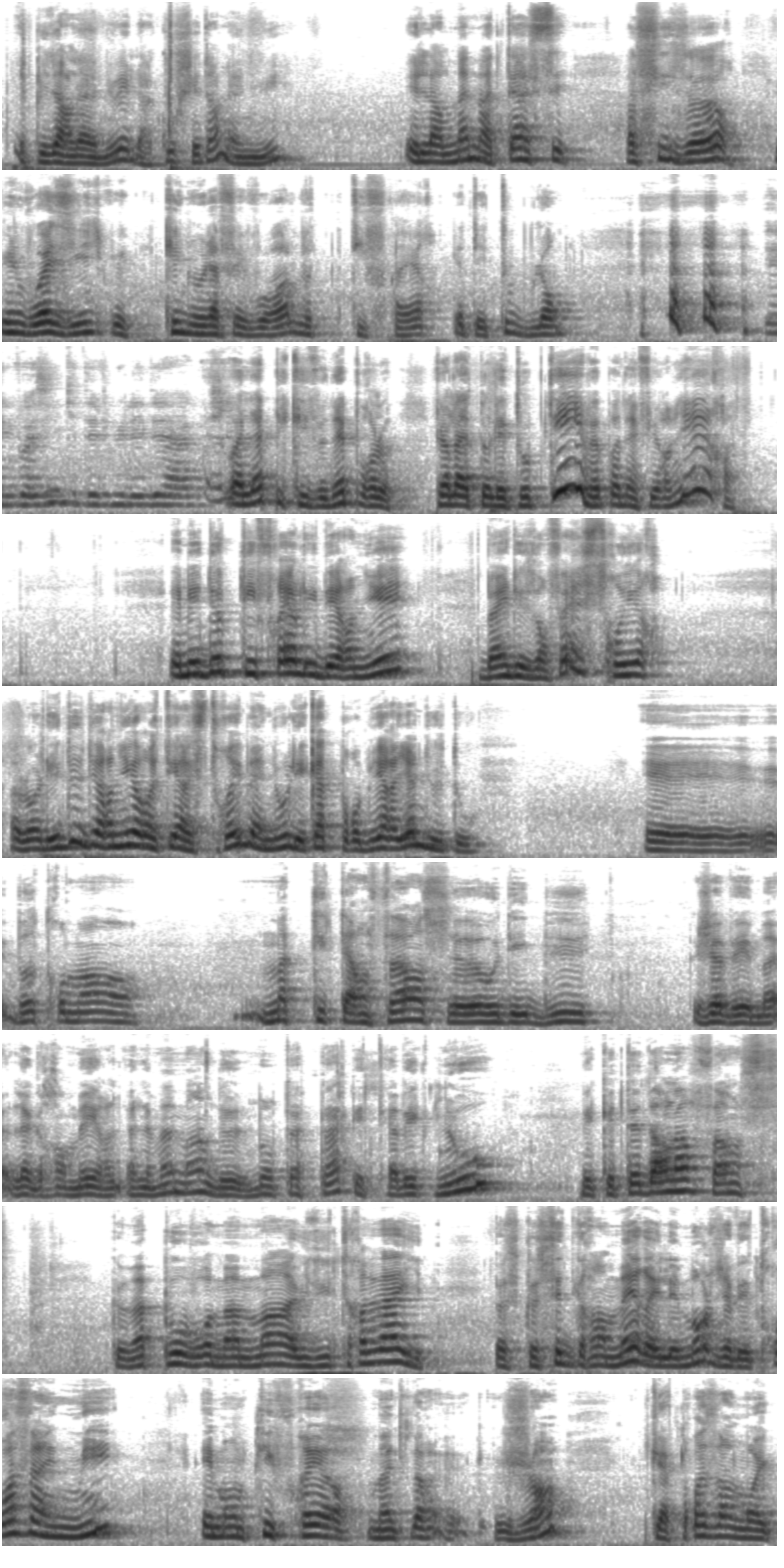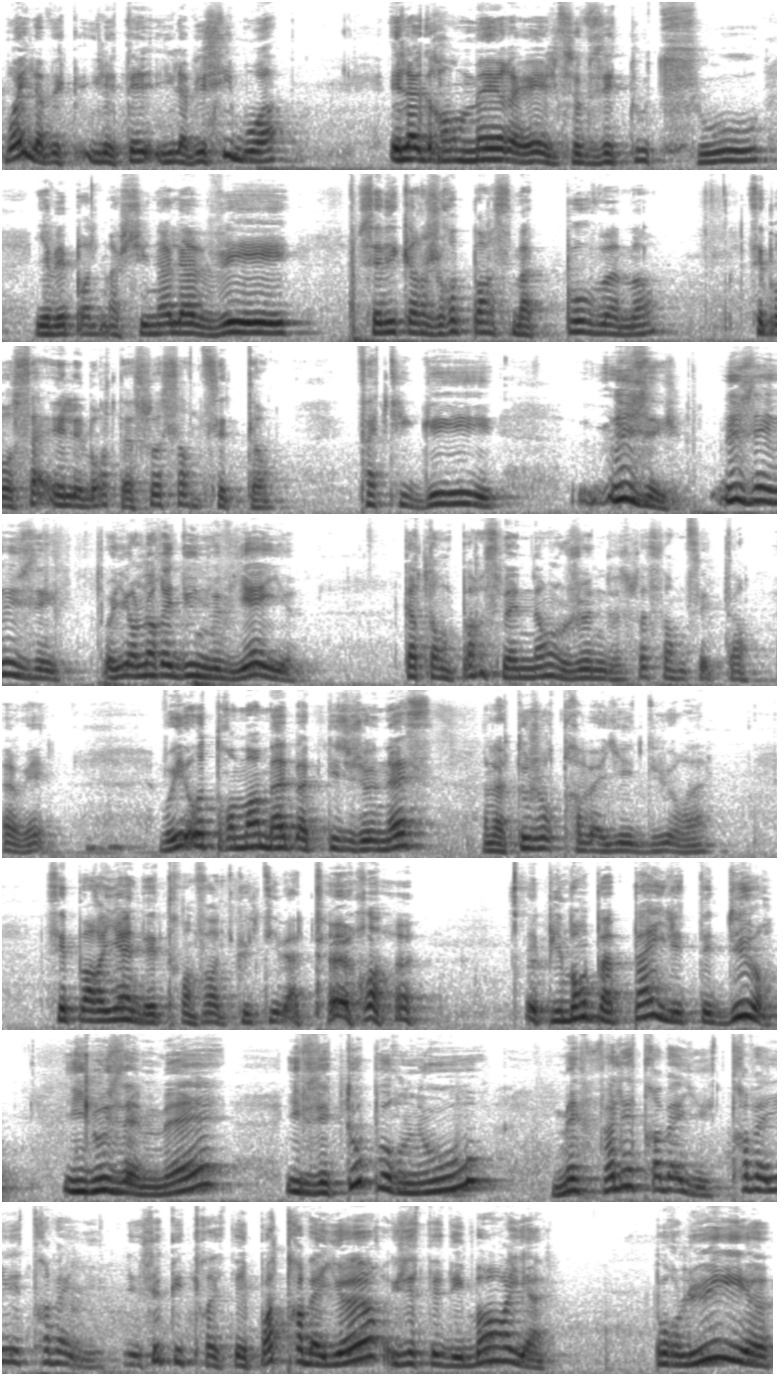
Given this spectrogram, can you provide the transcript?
et puis dans la nuit, elle a accouché dans la nuit. Et le lendemain matin, à 6 heures, une voisine qui- nous l'a fait voir, notre petit frère, qui était tout blond. Il y a une voisine qui était venue l'aider à accoucher. Voilà, puis qui venait pour le- faire la toilette aux petits, il n'y avait pas d'infirmière. Et mes deux petits frères, les derniers, ben, ils les ont fait instruire. Alors les deux derniers ont été instruits, ben, nous, les quatre premiers, rien du tout. Et ben, autrement, ma petite enfance, euh, au début, j'avais la grand-mère, la maman de mon papa qui était avec nous, mais qui était dans l'enfance. Que ma pauvre maman a eu du travail. Parce que cette grand-mère, elle est morte, j'avais trois ans et demi. Et mon petit frère, maintenant, Jean, qui a trois ans de moins que moi, il avait, il était, il avait six mois. Et la grand-mère, elle, elle se faisait toute sous. Il n'y avait pas de machine à laver. Vous savez, quand je repense ma pauvre maman, C'est pour ça qu'elle est morte à 67 ans. Fatiguée, usée, usée, usée. Voyez, on aurait dit une vieille. Quand on pense maintenant aux jeunes de 67 ans. Ah ouais. Voyez, autrement, même ma petite jeunesse, on a toujours travaillé dur. Hein. C'est pas rien d'être enfant de cultivateur. Et puis mon papa, il était dur. Il nous aimait, il faisait tout pour nous, mais fallait travailler, travailler, travailler. Et ceux qui n'étaient pas travailleurs, ils étaient des bons rien. Pour lui, euh,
